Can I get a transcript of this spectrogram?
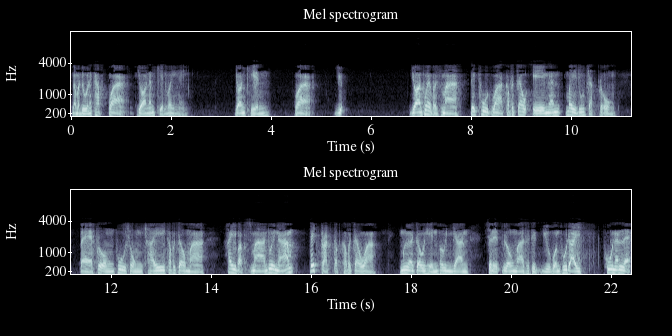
เรามาดูนะครับว่ายอนนั้นเขียนว่ายังไง ยอนเขียนว่ายอนผู้ให้ปัสมา ได้พูดว่าข้าพเจ้าเองนั้นไม่รู้จักพระองค์ แต่พระองค์ผู้ทรงใช้ข้าพเจ้ามา ให้บัพติศมาด้วยน้ำได้ตรัสกับข้าพเจ้าว่า เมื่อเจ้าเห็นพระวิญญาณเสด็จลงมาสถิตอยู่บนผู้ใด ผู้นั้นแหละ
